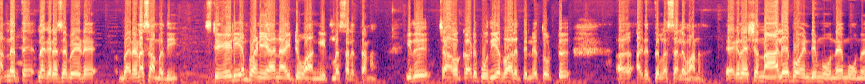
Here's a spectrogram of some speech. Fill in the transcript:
അന്നത്തെ നഗരസഭയുടെ ഭരണസമിതി സ്റ്റേഡിയം പണിയാനായിട്ട് വാങ്ങിയിട്ടുള്ള സ്ഥലത്താണ്. ഇത് ചാവക്കാട് പുതിയ പാലത്തിന് തൊട്ട് അടുത്തുള്ള സ്ഥലമാണ്. ഏകദേശം നാല് പോയിന്റ് മൂന്ന് മൂന്ന്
